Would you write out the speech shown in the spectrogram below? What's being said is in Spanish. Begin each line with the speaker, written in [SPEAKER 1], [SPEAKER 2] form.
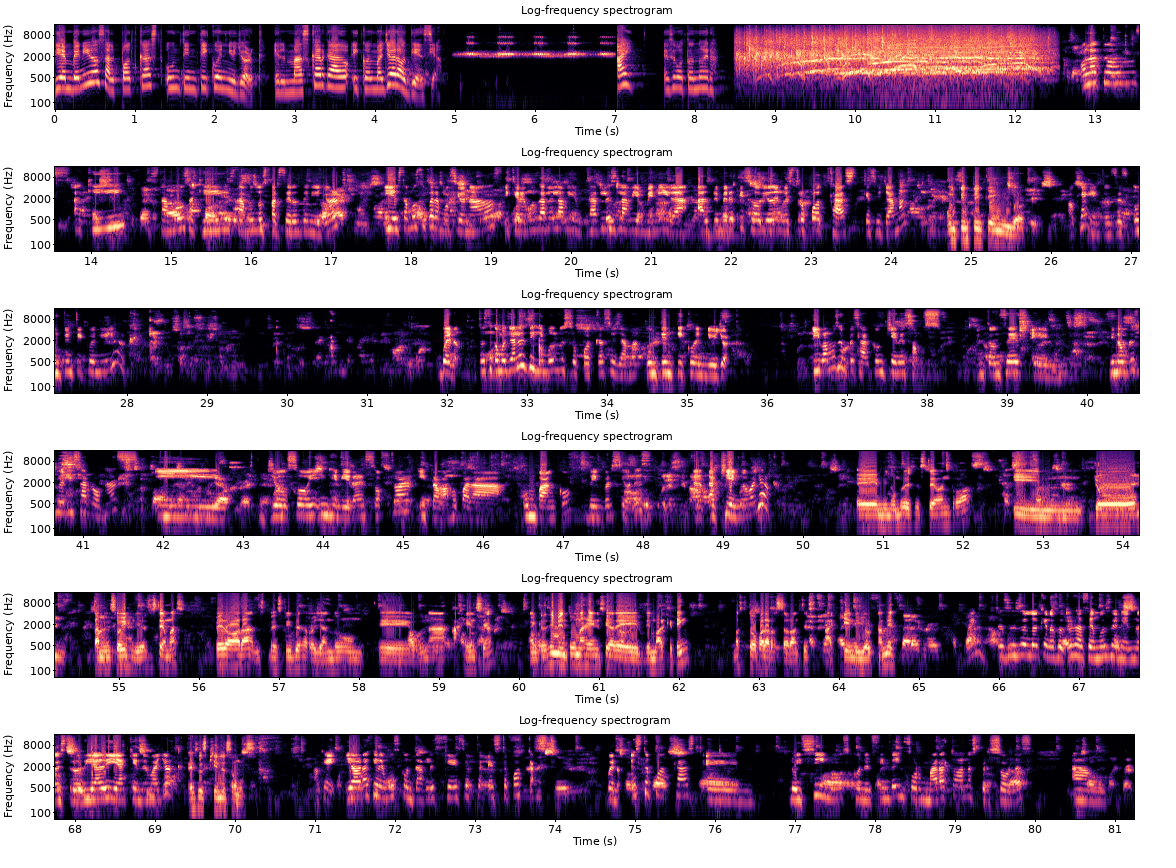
[SPEAKER 1] Bienvenidos al podcast Un Tintico en New York, el más cargado y con mayor audiencia. ¡Ay! Ese botón no era. Hola a todos, aquí estamos, aquí estamos los parceros de New York y estamos súper emocionados y queremos darle la, darles la bienvenida al primer episodio de nuestro podcast que se llama
[SPEAKER 2] Un Tintico en New York.
[SPEAKER 1] Ok, entonces Un Tintico en New York. Bueno, entonces como ya les dijimos, nuestro podcast se llama Un Tintico en New York y vamos a empezar con quiénes somos. Entonces, eh, mi nombre es Melissa Rojas y yo soy ingeniera de software y trabajo para un banco de inversiones aquí en Nueva York.
[SPEAKER 2] Eh, mi nombre es Esteban Rojas y yo también soy ingeniero de sistemas, pero ahora estoy desarrollando eh, una agencia, en crecimiento, una agencia de, de marketing más que todo para restaurantes aquí en New York también.
[SPEAKER 1] Bueno, entonces eso es lo que nosotros hacemos en nuestro día a día aquí en Nueva York.
[SPEAKER 2] Eso es quiénes somos.
[SPEAKER 1] Ok, y ahora queremos contarles qué es este, este podcast. Bueno, este podcast eh, lo hicimos con el fin de informar a todas las personas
